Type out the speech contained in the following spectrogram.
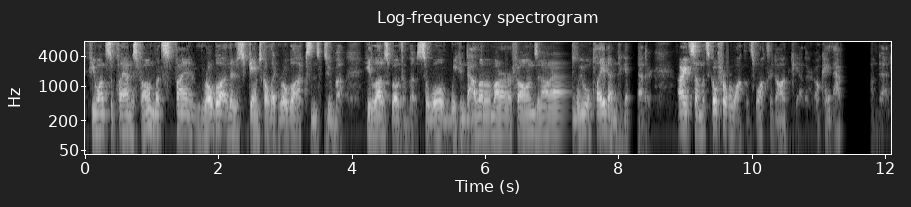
If he wants to play on his phone, let's find Roblox. There's games called like Roblox and Zooba. He loves both of those. So we'll we can download them on our phones and on our, we will play them together. All right, son, let's go for a walk. Let's walk the dog together. Okay, that fun, dad.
